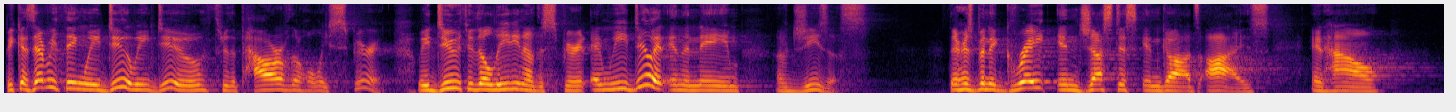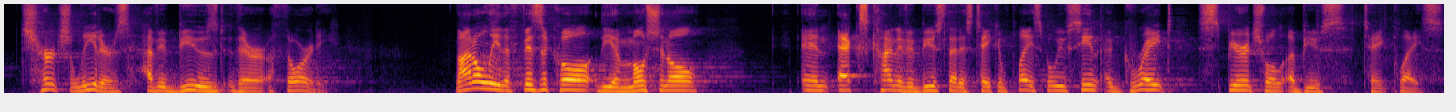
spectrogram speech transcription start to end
Because everything we do, we do through the power of the Holy Spirit. We do through the leading of the Spirit, and we do it in the name of Jesus. There has been a great injustice in God's eyes in how church leaders have abused their authority. Not only the physical, the emotional, and X kind of abuse that has taken place, but we've seen a great spiritual abuse take place.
